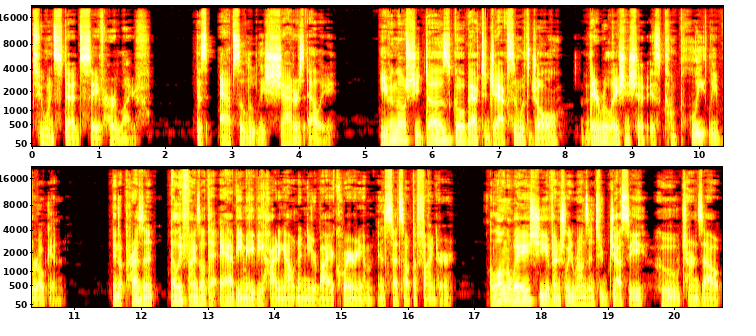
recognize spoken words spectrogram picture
to instead save her life. This absolutely shatters Ellie. Even though she does go back to Jackson with Joel, their relationship is completely broken. In the present, Ellie finds out that Abby may be hiding out in a nearby aquarium and sets out to find her. Along the way, she eventually runs into Jesse, who turns out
